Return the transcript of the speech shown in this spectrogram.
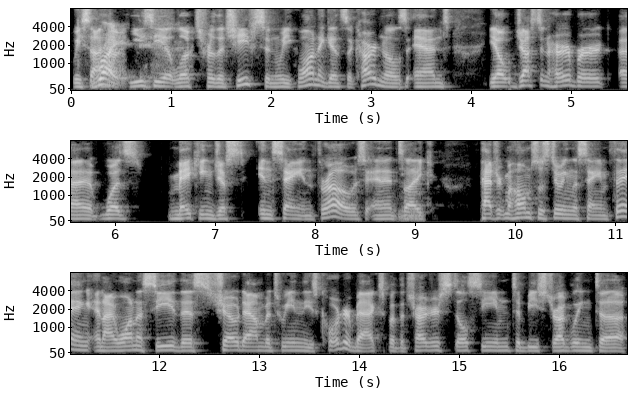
we saw right. how easy it looked for the Chiefs in week one against the Cardinals. And, you know, Justin Herbert uh, was making just insane throws. And it's mm like Patrick Mahomes was doing the same thing. And I want to see this showdown between these quarterbacks, but the Chargers still seem to be struggling to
